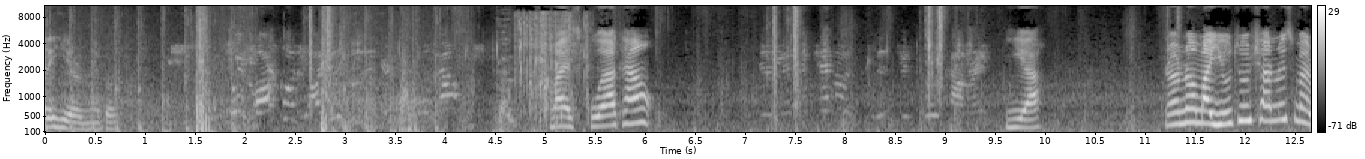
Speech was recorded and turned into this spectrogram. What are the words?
Out of here, nigga. My school account? Yeah. No, no, my YouTube channel is my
